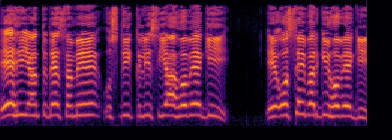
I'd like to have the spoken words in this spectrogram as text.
ਇਹੀ ਅੰਤ ਦੇ ਸਮੇਂ ਉਸ ਦੀ ਕਲੀਸਿਆ ਹੋਵੇਗੀ ਇਹ ਉਸੇ ਵਰਗੀ ਹੋਵੇਗੀ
